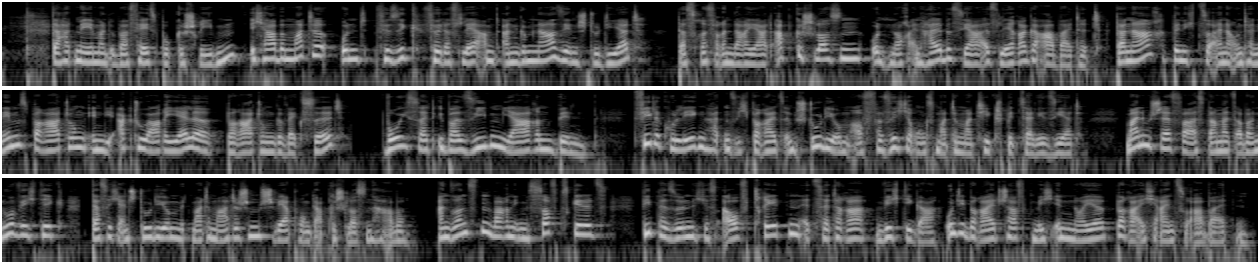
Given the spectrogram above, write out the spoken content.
Da hat mir jemand über Facebook geschrieben. Ich habe Mathe und Physik für das Lehramt an Gymnasien studiert das Referendariat abgeschlossen und noch ein halbes Jahr als Lehrer gearbeitet. Danach bin ich zu einer Unternehmensberatung in die aktuarielle Beratung gewechselt, wo ich seit über sieben Jahren bin. Viele Kollegen hatten sich bereits im Studium auf Versicherungsmathematik spezialisiert. Meinem Chef war es damals aber nur wichtig, dass ich ein Studium mit mathematischem Schwerpunkt abgeschlossen habe. Ansonsten waren ihm Soft Skills wie persönliches Auftreten etc. wichtiger und die Bereitschaft, mich in neue Bereiche einzuarbeiten.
